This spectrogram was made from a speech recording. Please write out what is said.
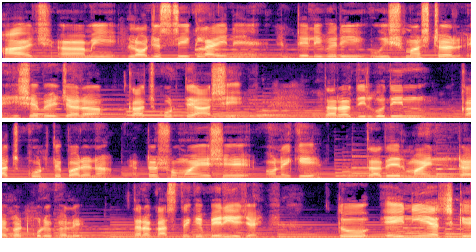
আজ আমি লজিস্টিক লাইনে ডেলিভারি উইশ মাস্টার হিসেবে যারা কাজ করতে আসে, তারা দীর্ঘদিন কাজ করতে পারে না। একটা সময় এসে অনেকে তাদের মাইন্ড ডাইভার্ট করে ফেলে, তারা কাজ থেকে বেরিয়ে যায়। তো এই নিয়ে আজকে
